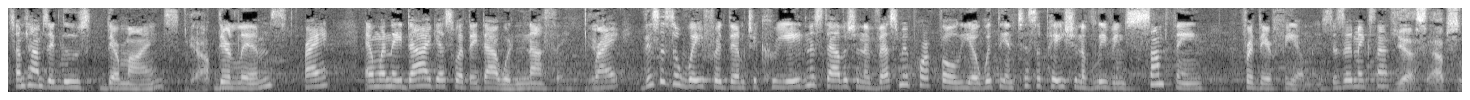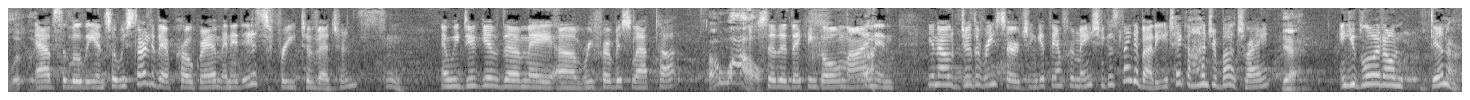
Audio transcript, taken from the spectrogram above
Sometimes they lose their minds, yeah. their limbs, right? And when they die, guess what? They die with nothing, yeah. right? This is a way for them to create and establish an investment portfolio with the anticipation of leaving something for their families. Does that make sense? Yes, absolutely. Absolutely. And so we started that program, and it is free to veterans. Hmm. And we do give them a um, refurbished laptop. Oh, wow. So that they can go online and, you know, do the research and get the information. Because think about it. You take a 100 bucks, right? Yeah. And you blow it on dinner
